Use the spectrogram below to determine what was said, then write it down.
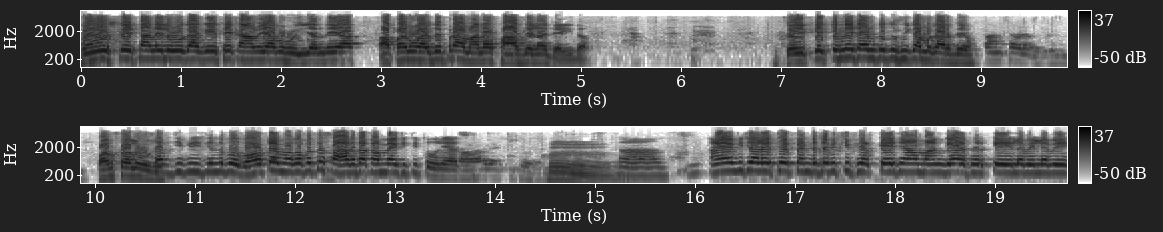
ਹੋਰ ਸਟੇਟਾਂ ਦੇ ਲੋਕ ਆ ਕੇ ਇੱਥੇ ਕਾਮਯਾਬ ਹੋਈ ਜਾਂਦੇ ਆ। ਆਪਾਂ ਨੂੰ ਆਪਦੇ ਭਰਾਵਾਂ ਦਾ ਸਾਥ ਦੇਣਾ ਚਾਹੀਦਾ। ਤੇ ਕਿ- ਕਿੰਨੇ ਟਾਈਮ ਤੋਂ ਤੁਸੀਂ ਕੰਮ ਕਰਦੇ ਹੋ? 5 ਸਾਲ ਹੋ ਗਏ 5 ਸਾਲ ਹੋ ਗਏ। ਸਬਜ਼ੀ ਬੀਜਣ ਦਾ ਬਹੁਤ ਟਾਈਮ ਹੋ ਗਿਆ ਪਤਾ ਸਾਗ ਦਾ ਕੰਮ ਐ ਕੀਤੀ ਤੋਰਿਆ ਸੀ। ਕੀ ਤੋਰੇ ਹੂੰ। ਹਾਂ ਐ ਵੀ ਚੱਲ ਇੱਥੇ ਪਿੰਡ ਦੇ ਵਿੱਚ ਹੀ ਫਿਰ ਕੇ ਜਾਂ ਮੰਗਿਆਲ ਫਿਰ ਕੇ ਲਵੇ ਲਵੇ।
